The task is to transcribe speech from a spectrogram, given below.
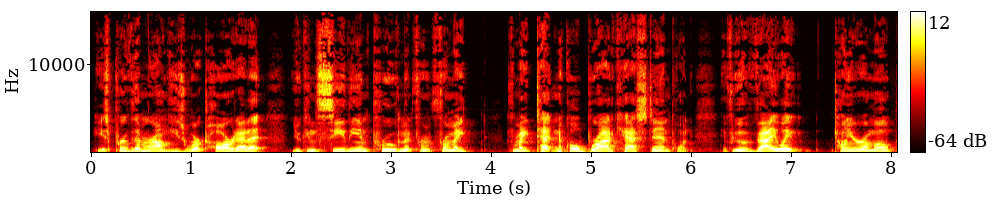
He's proved them wrong. He's worked hard at it. You can see the improvement from, from a from a technical broadcast standpoint, if you evaluate Tony Romo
